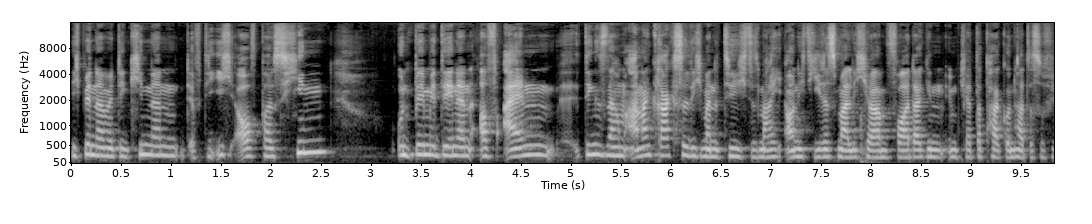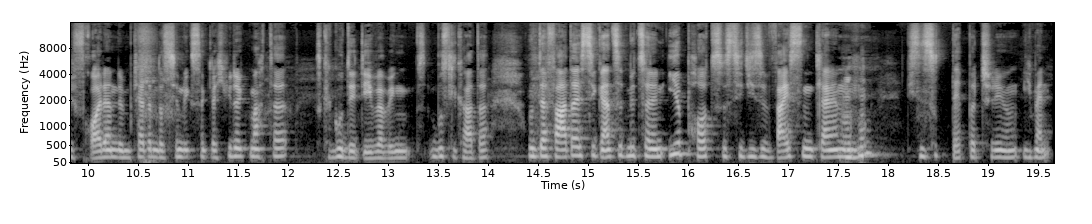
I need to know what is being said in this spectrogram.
Ich bin da mit den Kindern, auf die ich aufpasse, hin und bin mit denen auf ein Dings nach dem anderen kraxelt. Ich meine, natürlich, das mache ich auch nicht jedes Mal. Ich war am Vortag in, im Kletterpark und hatte so viel Freude an dem Klettern, dass ich am nächsten Tag gleich wieder gemacht habe. Das ist keine gute Idee, war wegen Muskelkater. Und der Vater ist die ganze Zeit mit seinen Earpods, dass sie diese weißen kleinen, mhm. die sind so deppert, Entschuldigung. Ich meine,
